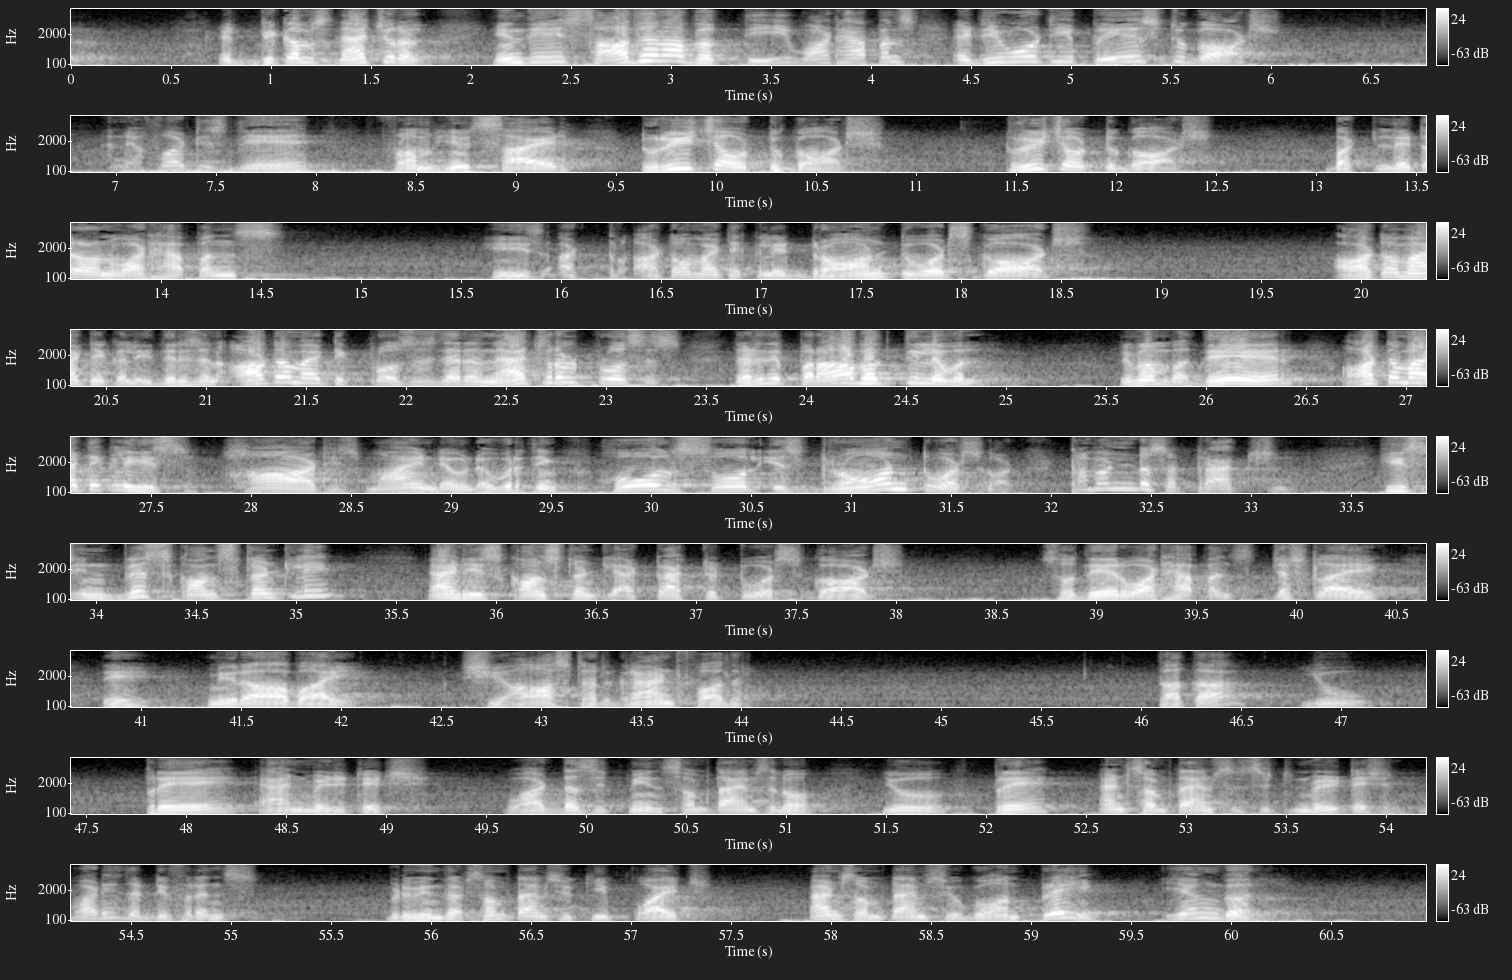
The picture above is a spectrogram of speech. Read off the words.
It becomes natural. In the sadhana bhakti, what happens? A devotee prays to God. An effort is there from his side to reach out to God. To reach out to God. But later on, what happens? He is aut- automatically drawn towards God. Automatically. There is an automatic process, there is a natural process. That is the parabhakti level. Remember, there automatically his heart, his mind, and everything, whole soul is drawn towards God. Tremendous attraction. He is in bliss constantly and he is constantly attracted towards God. So there what happens? Just like the Mirabai, she asked her grandfather, Tata, you pray and meditate. What does it mean? Sometimes, you know, you pray and sometimes you sit in meditation. What is the difference between that? Sometimes you keep quiet and sometimes you go on praying. Young girl.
